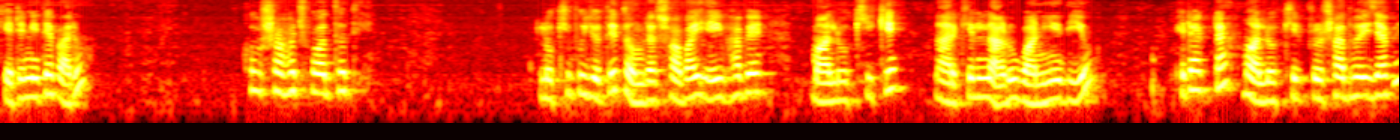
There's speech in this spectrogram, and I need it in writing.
কেটে নিতে পারো। খুব সহজ পদ্ধতি। লক্ষ্মী পুজোতে তোমরা সবাই এইভাবে মা লক্ষ্মীকে নারকেল নাড়ু বানিয়ে দিও এটা একটা মা লক্ষ্মীর প্রসাদ হয়ে যাবে।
